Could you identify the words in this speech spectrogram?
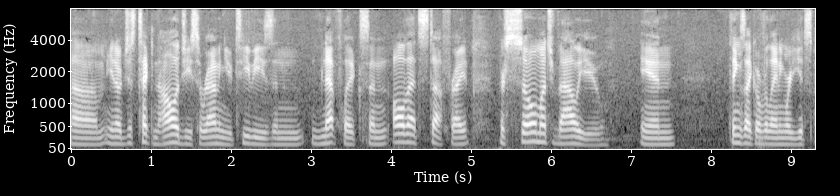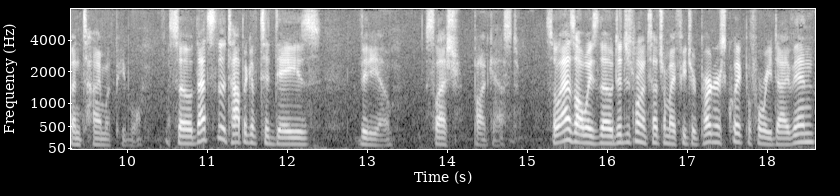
um, you know just technology surrounding you tvs and netflix and all that stuff right? There's so much value in things like overlanding where you get to spend time with people. So that's the topic of today's video slash podcast. So as always though did just want to touch on my featured partners quick before we dive in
